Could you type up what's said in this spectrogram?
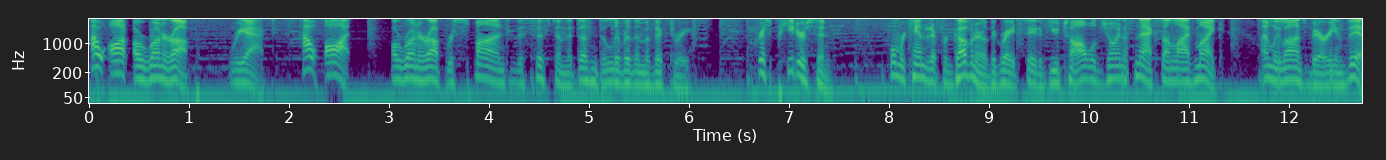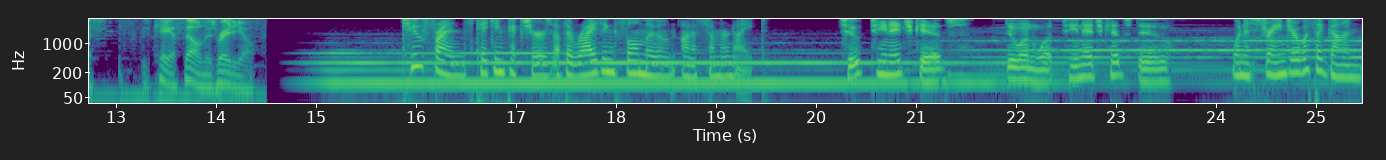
How ought a runner up react? How ought a runner up respond to the system that doesn't deliver them a victory? Chris Peterson, former candidate for governor of the great state of Utah, will join us next on Live Mike. I'm Lee Lonsberry, and this is KSL News Radio. Two friends taking pictures of the rising full moon on a summer night. Two teenage kids doing what teenage kids do. When a stranger with a gun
